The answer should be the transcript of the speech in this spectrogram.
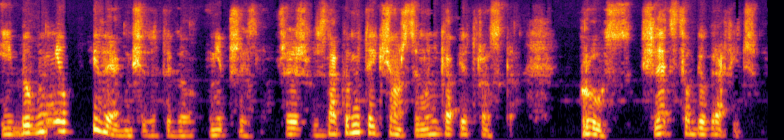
I byłbym nieuczciwy, jakbym się do tego nie przyznał. Przecież w znakomitej książce Monika Piotrowska, Prus, śledztwo biograficzne,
